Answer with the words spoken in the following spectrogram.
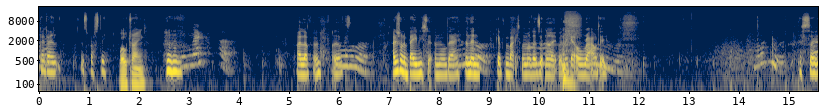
Go don't, 'cause it's rusty. Well trained. I love them. I love. I just want to babysit them all day and then give them back to the mothers at night when they get all rowdy. They're so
